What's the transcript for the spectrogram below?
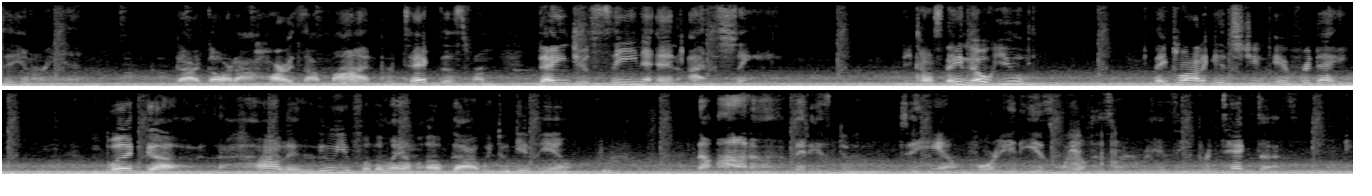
to enter in. God guard our hearts, our mind, protect us from danger seen and unseen. Because they know you. They plot against you every day. But God Hallelujah for the Lamb of God. We do give him the honor that is due to Him, for it is well deserved as He protects us. He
